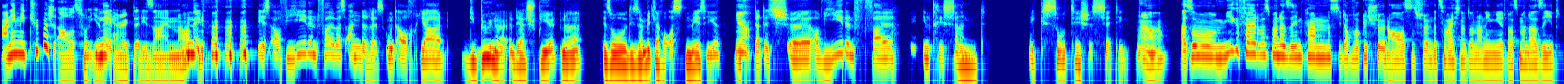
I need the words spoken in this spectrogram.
Anime-typisch aus von ihrem nee. Character-Design, ne? Nee. Ist auf jeden Fall was anderes. Und auch, ja, die Bühne, in der spielt, ne? So dieser mittlere Osten-mäßige. Ja. Das ist äh, auf jeden Fall interessant. Exotisches Setting. Ja. Also, mir gefällt, was man da sehen kann. Es sieht auch wirklich schön aus. Es ist schön gezeichnet und animiert, was man da sieht.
